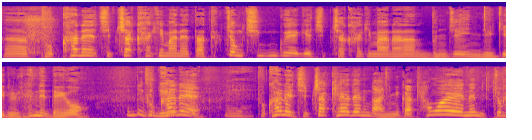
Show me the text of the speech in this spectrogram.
어, 북한에 집착하기만 했다. 특정 친구에게 집착하기만 하는 문재인 얘기를 했는데요. 근데 그 북한에 그 네. 북한에 집착해야 되는 거 아닙니까? 평화에는 좀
